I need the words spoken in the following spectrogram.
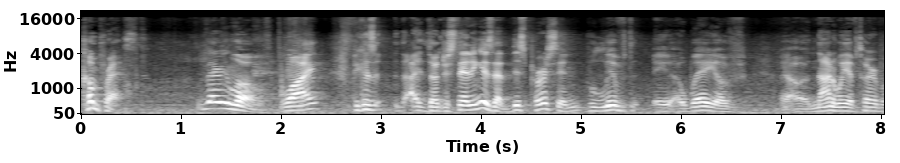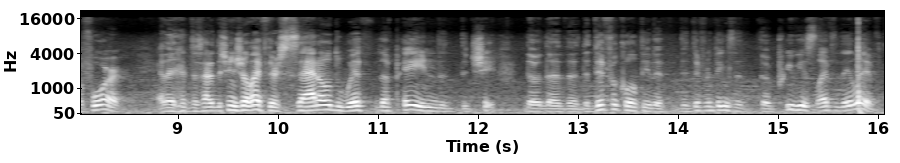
compressed, very low. Why? Because I, the understanding is that this person who lived a, a way of uh, not a way of Torah before and they had decided to change their life, they're saddled with the pain, the the the, the, the, the difficulty, the, the different things that the previous life that they lived.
